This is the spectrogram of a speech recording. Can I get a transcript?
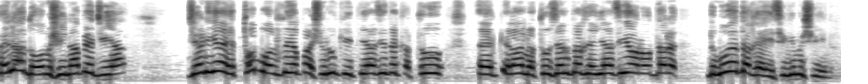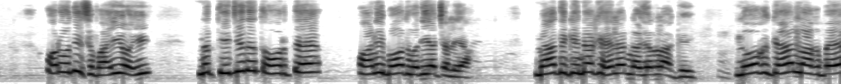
ਪਹਿਲਾਂ ਦੋ ਮਸ਼ੀਨਾਂ ਭੇਜੀਆਂ ਜਿਹੜੀਆਂ ਇੱਥੋਂ ਪੁੱਲ ਤੇ ਆਪਾਂ ਸ਼ੁਰੂ ਕੀਤੀਆਂ ਸੀ ਤੇ ਕੱਥੂ ਕਿਲ੍ਹਾ ਨੱਥੂ ਸਿੰਘ ਤੱਕ ਗਈਆਂ ਸੀ ਔਰ ਉਧਰ ਦਮੂਹੇ ਤੱਕ ਗਈ ਸੀਗੀ ਮਸ਼ੀਨ। ਔਰ ਉਹਦੀ ਸਫ਼ਾਈ ਹੋਈ। ਨਤੀਜੇ ਦੇ ਤੌਰ ਤੇ ਪਾਣੀ ਬਹੁਤ ਵਧੀਆ ਚੱਲਿਆ। ਮੈਂ ਤੇ ਕਹਿੰਦਾ ਕਿਸੇ ਲਈ ਨਜ਼ਰ ਲੱਗ ਗਈ। ਲੋਕ ਕਹਿਣ ਲੱਗ ਪਏ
